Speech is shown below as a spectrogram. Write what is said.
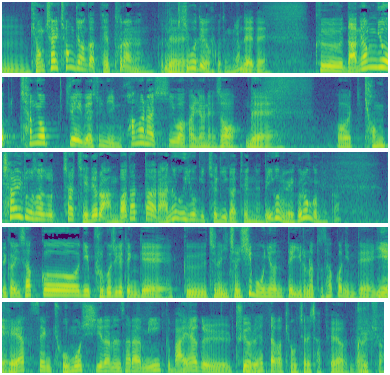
음. 경찰청장과 베프라는 그런 네. 키워드였거든요. 네네. 그 남양유업 창업주의 외순님 황하나 씨와 관련해서 네. 어, 경찰 조사조차 제대로 안 받았다라는 의혹이 제기가 됐는데 이건 왜 그런 겁니까? 그러니까 이 사건이 불거지게 된 게 그 지난 2015년 때 일어났던 사건인데 이 예. 대학생 조모 씨라는 사람이 그 마약을 투여를 음. 했다가 경찰에 잡혀요. 그러니까 그렇죠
